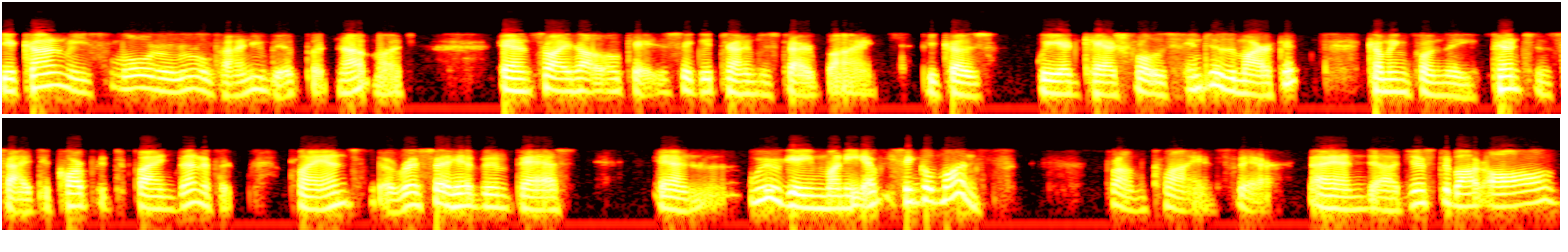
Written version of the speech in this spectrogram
The economy slowed a little tiny bit, but not much. And so I thought, okay, this is a good time to start buying because we had cash flows into the market coming from the pension side, the corporate defined benefit plans. ERISA had been passed, and we were getting money every single month from clients there. And uh, just about all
